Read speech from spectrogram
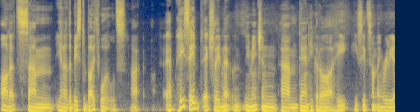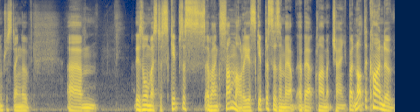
on its um, you know the best of both worlds. Uh, he said actually you mentioned um, Dan Hikuroa. He he said something really interesting of. Um, there's almost a skepsis amongst some Maori, a skepticism about, about climate change, but not the kind of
